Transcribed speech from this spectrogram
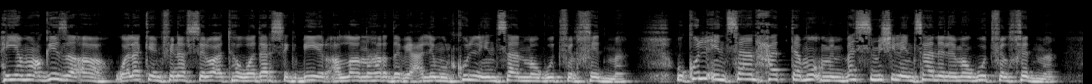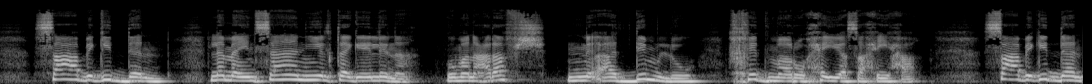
هي معجزة آه ولكن في نفس الوقت هو درس كبير. الله النهاردة بيعلمه لكل إنسان موجود في الخدمة وكل إنسان حتى مؤمن بس مش الإنسان اللي موجود في الخدمة. صعب جدا لما إنسان يلتجئ لنا وما نعرفش نقدم له خدمة روحية صحيحة. صعب جدا.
